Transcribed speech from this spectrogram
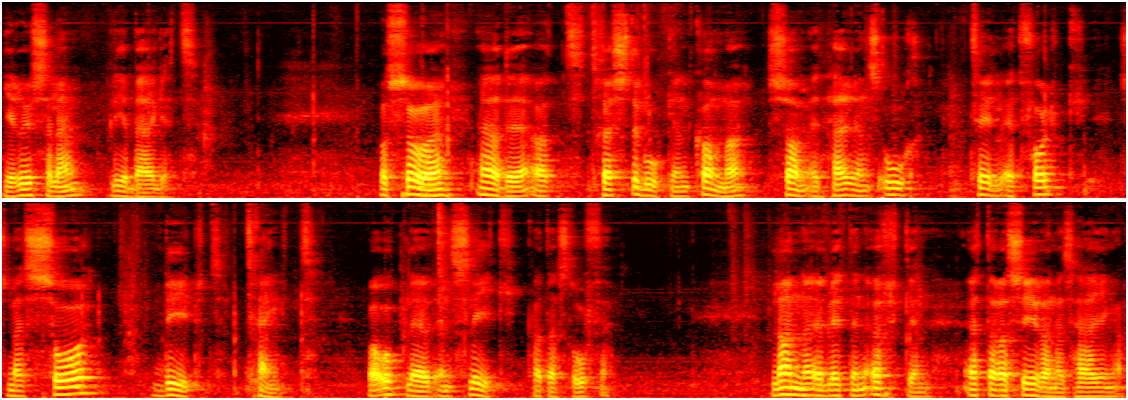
Jerusalem blir berget. Og så er det at trøsteboken kommer som et Herrens ord til et folk som er så dypt trengt og har opplevd en slik katastrofe. Landet er blitt en ørken etter asyrernes herjinger.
